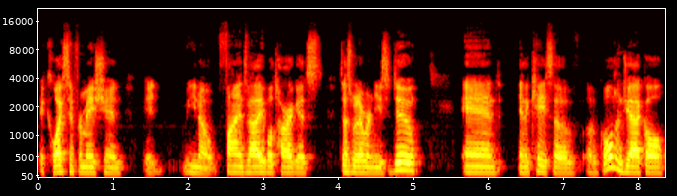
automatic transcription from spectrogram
it collects information, it you know finds valuable targets, does whatever it needs to do, and in the case of, of GoldenJackal,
